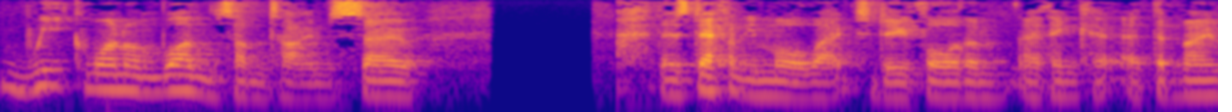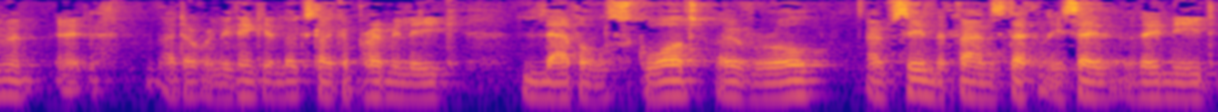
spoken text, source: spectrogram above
weak one on one sometimes. So there's definitely more work to do for them. I think at the moment, it, I don't really think it looks like a Premier League level squad overall. I've seen the fans definitely say that they need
